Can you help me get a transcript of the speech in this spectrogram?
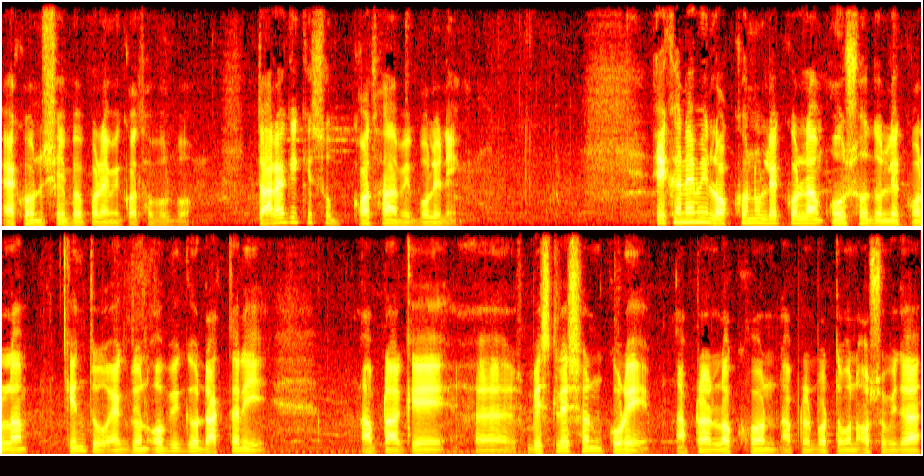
এখন সেই ব্যাপারে আমি কথা বলব। তার আগে কিছু কথা আমি বলে নিই। এখানে আমি লক্ষণ উল্লেখ করলাম, ঔষধ উল্লেখ করলাম, কিন্তু একজন অভিজ্ঞ ডাক্তারই আপনাকে বিশ্লেষণ করে আপনার লক্ষণ, আপনার বর্তমান অসুবিধা,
